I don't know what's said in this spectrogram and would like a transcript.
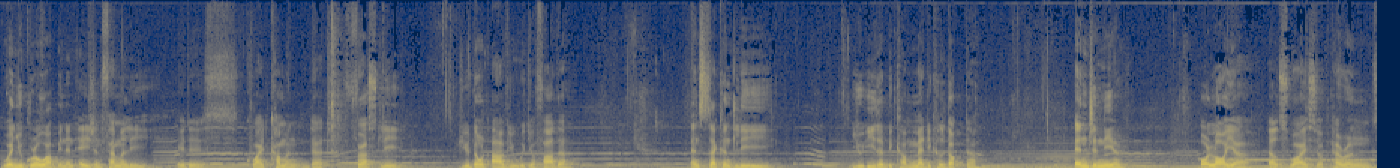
When you grow up in an Asian family, it is quite common that firstly, you don't argue with your father, and secondly, you either become medical doctor, engineer, or lawyer, elsewise your parents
